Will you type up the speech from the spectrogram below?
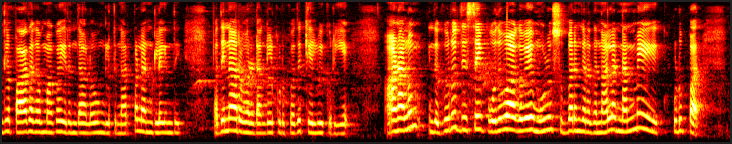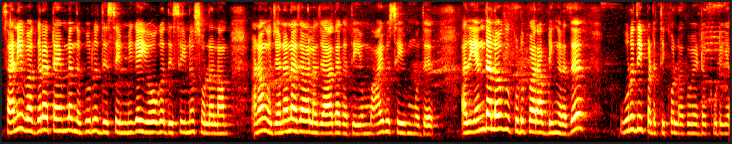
இதில் பாதகமாக இருந்தாலோ உங்களுக்கு நற்பலன்களை இந்த பதினாறு வருடங்கள் கொடுப்பது கேள்விக்குரியே ஆனாலும் இந்த குரு திசை பொதுவாகவே முழு சுபருங்கிறதுனால நன்மையை கொடுப்பார். சனி வக்ர டைமில் இந்த குரு திசை மிக யோக திசைன்னு சொல்லலாம். ஆனால் உங்கள் ஜனனஜால ஜாதகத்தையும் ஆய்வு செய்யும் போது அது எந்த அளவுக்கு கொடுப்பார் அப்படிங்கிறது உறுதிப்படுத்தி கொள்ள வேண்டக்கூடிய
